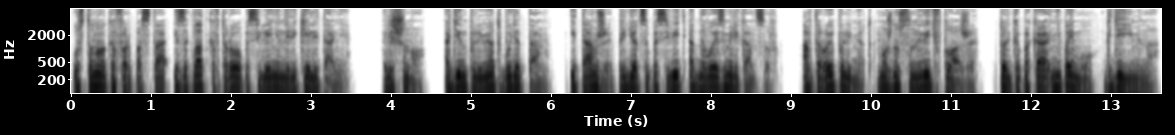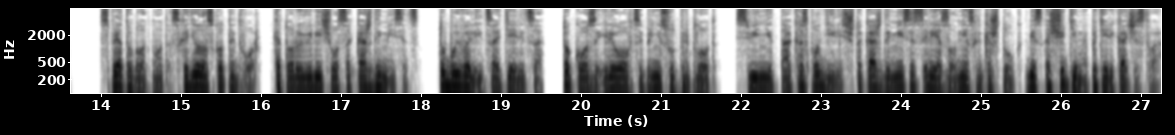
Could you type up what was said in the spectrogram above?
Установка форпоста и закладка второго поселения на реке Литани. Решено. Один пулемет будет там. И там же придется поселить одного из американцев. А второй пулемет можно установить в плаже. Только пока не пойму, где именно. Спрятав блокнот, сходил на скотный двор, который увеличивался каждый месяц. То буйволица отелится, то козы или овцы принесут приплод. Свиньи так расплодились, что каждый месяц резал несколько штук, без ощутимой потери качества.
